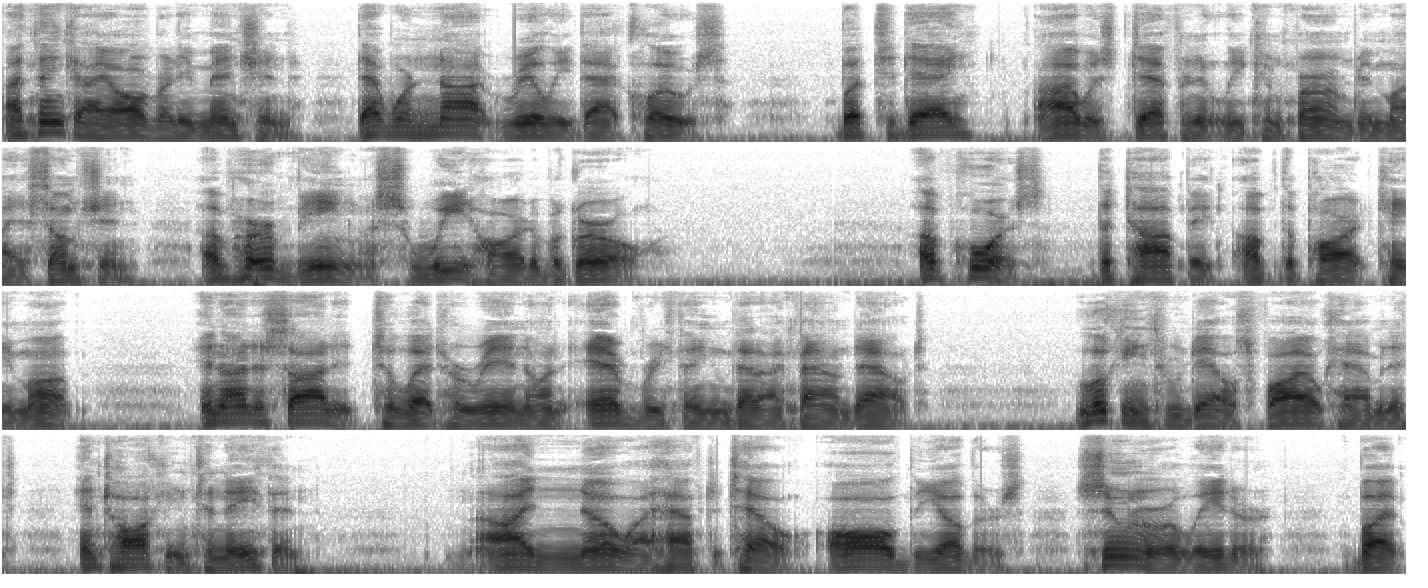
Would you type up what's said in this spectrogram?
I think I already mentioned that we're not really that close, but today I was definitely confirmed in my assumption of her being a sweetheart of a girl. Of course, the topic of the part came up, and I decided to let her in on everything that I found out looking through Dale's file cabinet and talking to Nathan. I know I have to tell all the others sooner or later, but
